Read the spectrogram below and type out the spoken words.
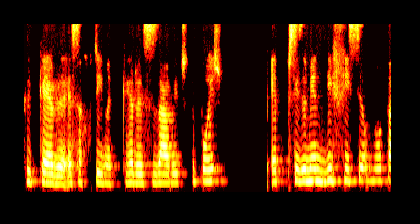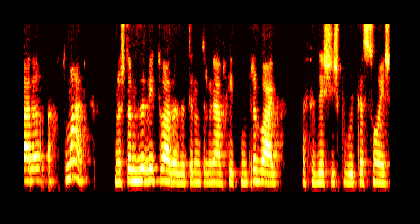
que quer essa rotina, que quer esses hábitos, depois é precisamente difícil voltar a, a retomar. Nós estamos habituadas a ter um determinado ritmo de trabalho, a fazer X publicações,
